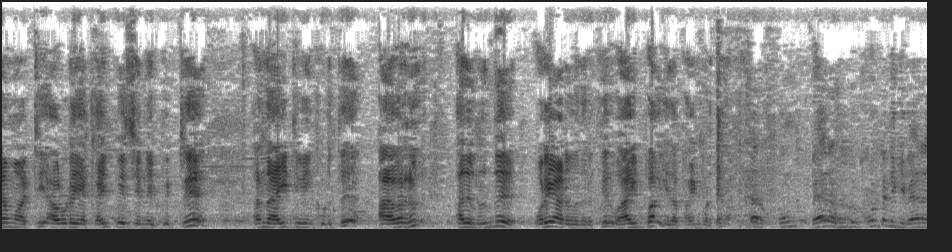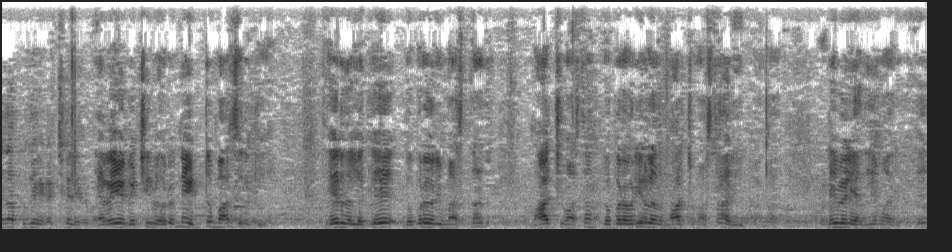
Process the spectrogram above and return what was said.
ஏமாற்றி அவருடைய கைபேசி எண்ணை பெற்று அந்த ஐடிவி கொடுத்து அவர்கள் அதிலிருந்து உரையாடுவதற்கு வாய்ப்பா இதை பயன்படுத்துறாங்க சார் வேற உங்க கூட்டணிக்கு வேற ஏதாவது புதிய கட்சிகள் நிறைய கட்சிகள் வரும். இன்னும் எட்டு மாசம் இருக்குல்ல தேர்தலுக்கு பிப்ரவரி மாசம் தான் மார்ச் மாசம் தான் பிப்ரவரி அல்லது மார்ச் மாசம் தான் அறிவிப்பாங்க. இடைவெளி அதிகமா இருக்குது.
